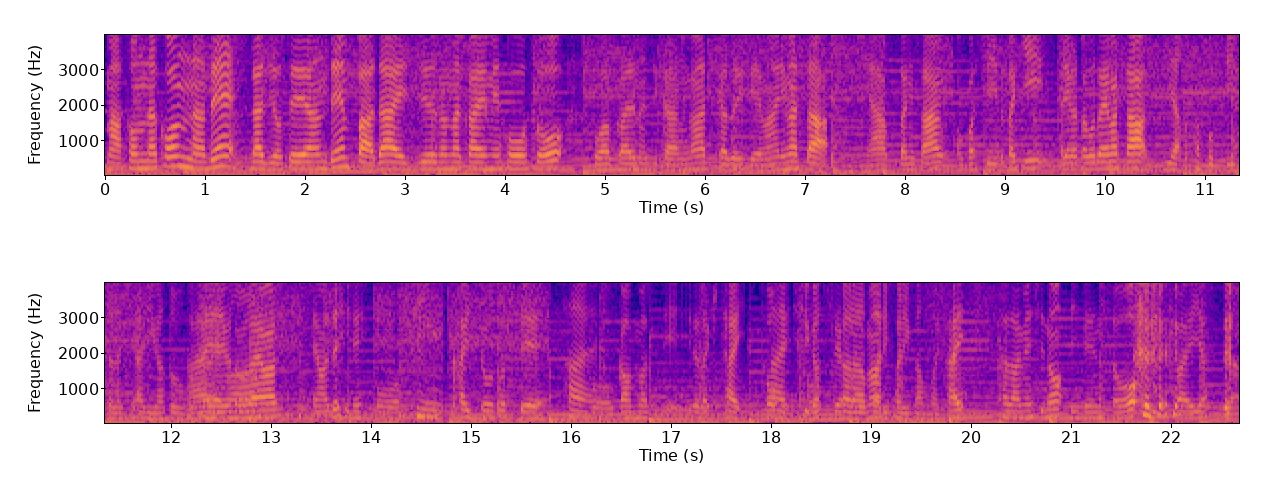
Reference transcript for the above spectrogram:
まあそんなこんなでラジオ西安電波第17回目放送お別れの時間が近づいてまいりましたいやー小谷さんお越しいただきありがとうございました。いや誘っていただきありがとうございます。はいありがとうございます。ではぜひねこう新会長としてはこう頑張っていただきたいとい、はい、4月からバリバリ頑張ります。はい、ただ飯のイベントをいっぱいやってほ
